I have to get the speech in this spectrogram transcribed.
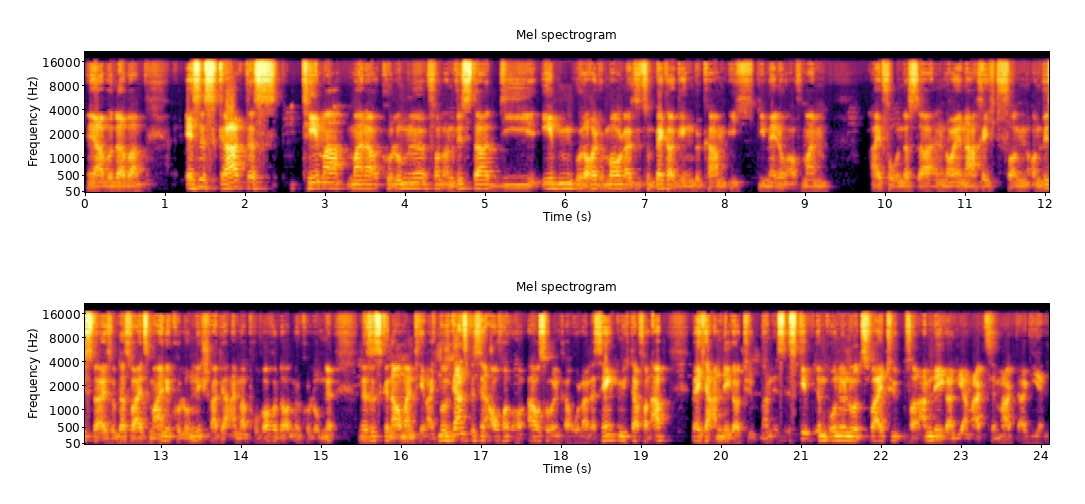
Ja, wunderbar. Es ist gerade das Thema meiner Kolumne von Onvista, die eben oder heute Morgen, als ich zum Bäcker ging, bekam ich die Meldung auf meinem iPhone, dass da eine neue Nachricht von OnVista ist. Und das war jetzt meine Kolumne. Ich schreibe ja einmal pro Woche dort eine Kolumne. Und das ist genau mein Thema. Ich muss ein ganz bisschen auf, ausholen, Carola. Das hängt nämlich davon ab, welcher Anlegertyp man ist. Es gibt im Grunde nur zwei Typen von Anlegern, die am Aktienmarkt agieren.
